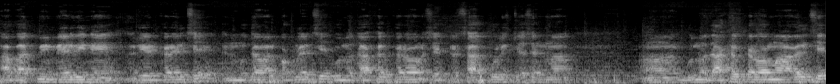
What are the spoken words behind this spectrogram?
આ બાતમી મેળવીને રેડ કરેલ છે અને મુદ્દામાલ પકડેલ છે. ગુનો દાખલ કરવામાં સેક્ટર સાત પોલીસ સ્ટેશનમાં ગુનો દાખલ કરવામાં આવેલ છે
